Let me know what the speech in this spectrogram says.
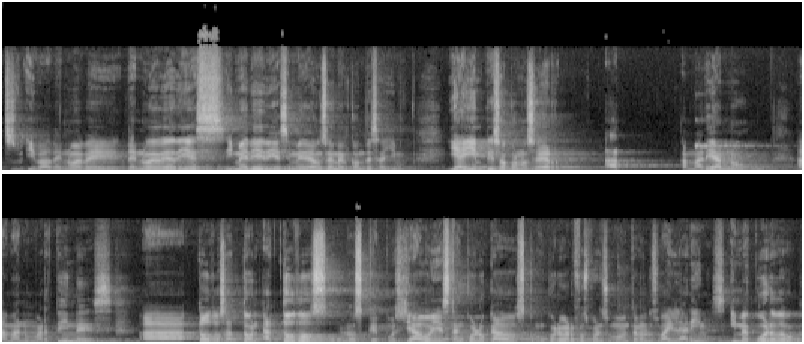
Entonces iba de 9, de 9 a 10 y media y 10 y media a 11 en el Condesa Gym. Y ahí empiezo a conocer a, a Mariano, a Manu Martínez, a todos, a, todos los que pues ya hoy están colocados como coreógrafos, pero en su momento eran los bailarines. Y me acuerdo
